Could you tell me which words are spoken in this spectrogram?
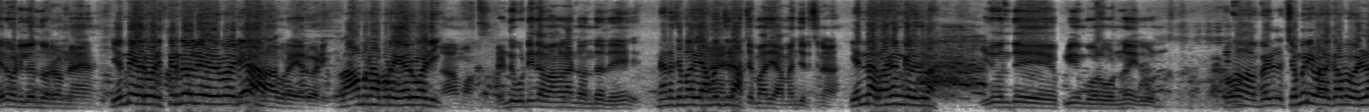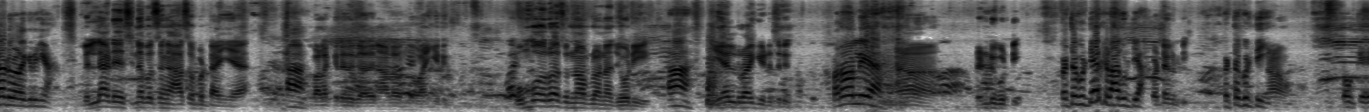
ஏர்வாடியில இருந்து வர்றோம்ண்ணே. எந்த ஏர்வாடி திருநெல்வேலி ஏர்வாடியா ராமநாதபுரம் ஏர்வாடி ராமநாதபுரம் ஏர்வாடி ஆமா. ரெண்டு குட்டி தான் வாங்கலாம்னு வந்தது. நினைச்ச மாதிரி அமைஞ்சுதா நினைச்ச மாதிரி அமைஞ்சிருச்சுண்ணே. என்ன ரகங்கள் இதெல்லாம்? இது வந்து புளியம்போர் ஒண்ணு இது ஒண்ணு. செம்மறி வளர்க்காம வெள்ளாடு வளர்க்குறீங்க. வெள்ளாடு சின்ன பசங்க ஆசைப்பட்டாங்க. வளர்க்கறதுக்கு அதனால வந்து வாங்கியிருக்கு. ஒன்பது ரூபா சொன்னாப்லண்ணா ஜோடி. ஆ. ஏழு ரூபாய்க்கு எடுத்துருக்கு. பரவாயில்லையா. ரெண்டு குட்டி. பெட்ட குட்டியா கிடா குட்டியா கொட்டை குட்டி பெட்ட குட்டி ஆ ஓகே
